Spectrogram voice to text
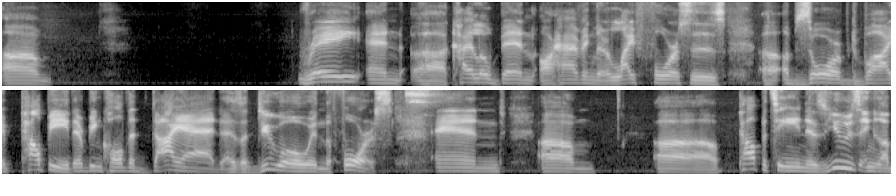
um, Rey and uh, Kylo Ben are having their life forces uh, absorbed by Palpy. They're being called the Dyad as a duo in the Force, and um, uh, Palpatine is using a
